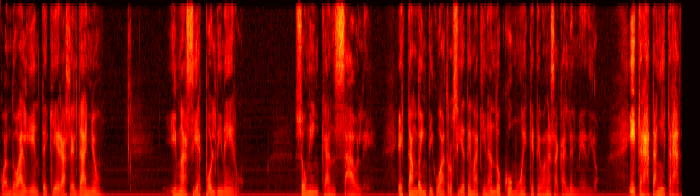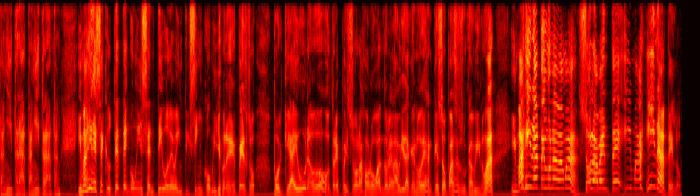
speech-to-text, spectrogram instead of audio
cuando alguien te quiere hacer daño, y más si es por dinero, son incansables. Están 24/7 maquinando cómo es que te van a sacar del medio. Y tratan, y tratan, y tratan, y tratan. Imagínese que usted tenga un incentivo de 25 millones de pesos porque hay una o dos o tres personas jorobándole la vida que no dejan que eso pase su camino. ¿ah? Imagínatelo nada más. Solamente imagínatelo.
